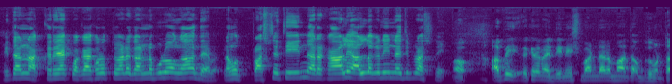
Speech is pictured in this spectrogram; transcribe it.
හිතන් අක්කරයක් වකරොත් වැඩ ගන්න පුළුවන් ආදම නමුත් ප්‍රශ්න තියන් අර කාලේ අල්ලගෙන නැති ප්‍රශ්නය අපි එකම දිනේශ් බණ්ඩර මත ඔබතුමට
